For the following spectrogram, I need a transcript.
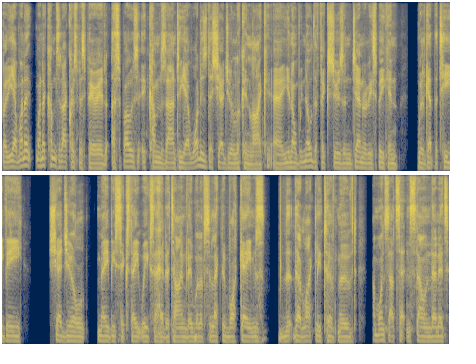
but yeah, when it when it comes to that Christmas period, I suppose it comes down to yeah, what is the schedule looking like? Uh, you know, we know the fixtures, and generally speaking, we'll get the TV schedule maybe six to eight weeks ahead of time. They will have selected what games th- they're likely to have moved, and once that's set in stone, then it's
